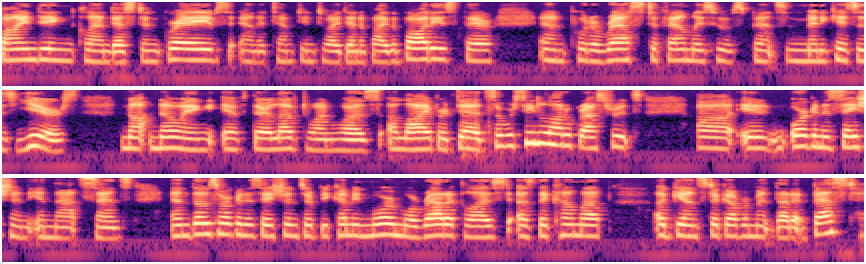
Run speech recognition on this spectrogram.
finding clandestine graves and attempting to identify the bodies there and put a rest to families who have spent in many cases years not knowing if their loved one was alive or dead. So we're seeing a lot of grassroots uh, in organization in that sense, and those organizations are becoming more and more radicalized as they come up against a government that at best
